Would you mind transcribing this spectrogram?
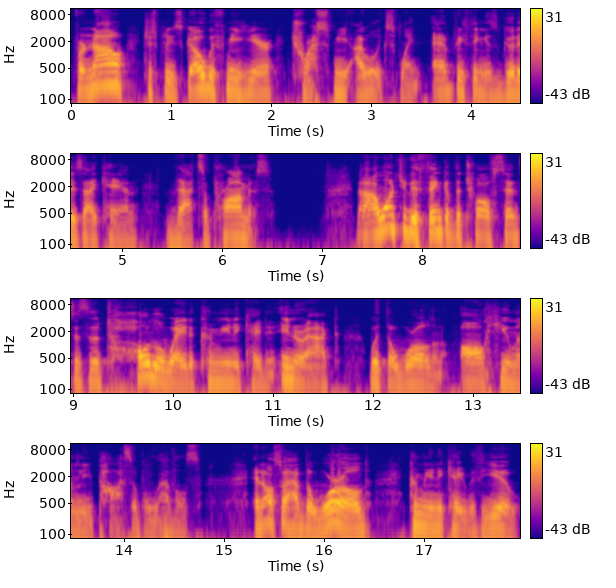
For now, just please go with me here. Trust me, I will explain everything as good as I can. That's a promise. Now, I want you to think of the 12 senses as a total way to communicate and interact with the world on all humanly possible levels, and also have the world communicate with you.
